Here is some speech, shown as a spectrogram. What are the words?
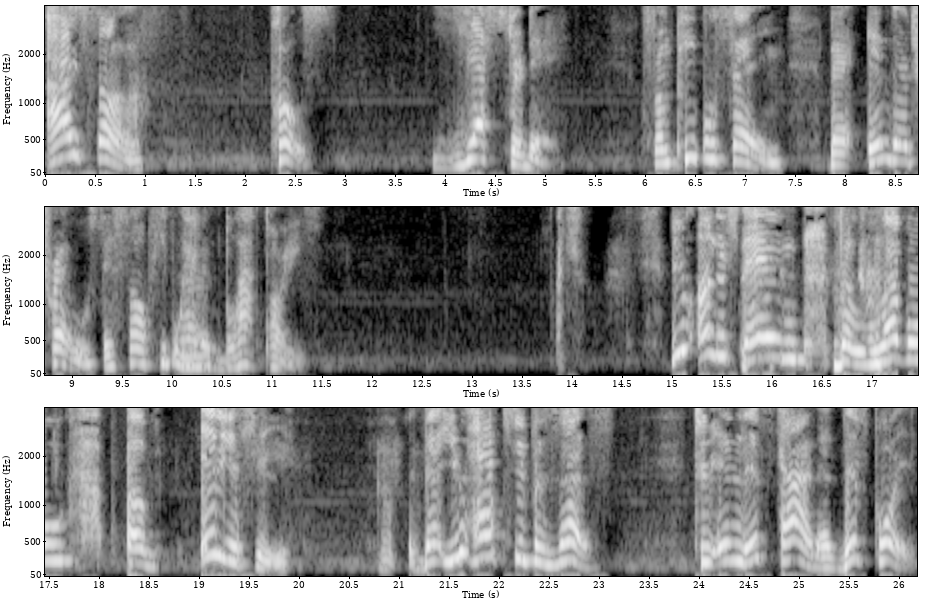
I saw posts yesterday from people saying that in their travels they saw people mm-hmm. having block parties. Do you understand the level of idiocy mm. that you have to possess to, in this time, at this point,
